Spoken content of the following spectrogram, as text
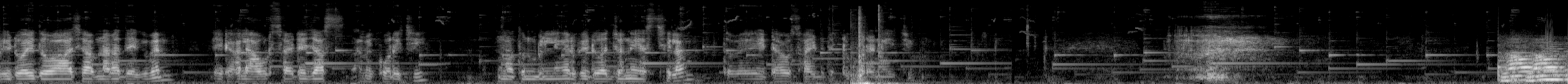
ভিডিওই দেওয়া আছে, আপনারা দেখবেন। এটা খালি আউটসাইডে জাস্ট আমি করেছি। নতুন বিল্ডিংয়ের ভিডিওর জন্য এসেছিলাম, তবে এটাও সাইড একটু করে নিয়েছি। নামে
